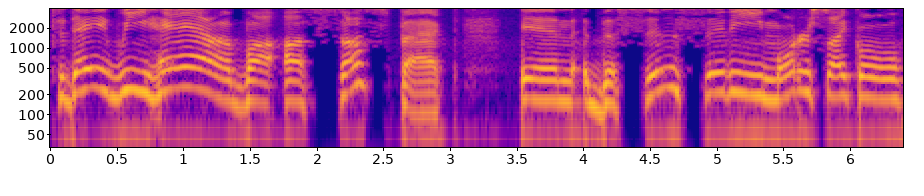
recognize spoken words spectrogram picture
Today we have uh, a suspect in the Sin City Motorcycle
